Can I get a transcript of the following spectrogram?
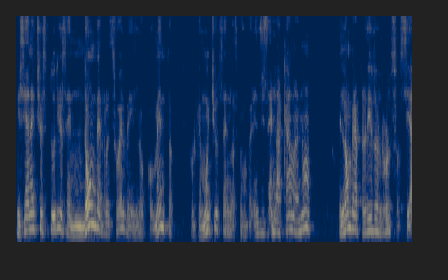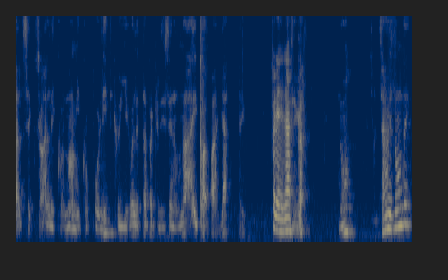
Y se han hecho estudios en dónde resuelve, y lo comento, porque muchos en las conferencias, en la cama, no. El hombre ha perdido el rol social, sexual, económico, político, y llegó la etapa que le dicen, a uno, ay, papá, ya te Fregaste. fregaste". No. ¿Sabes dónde?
